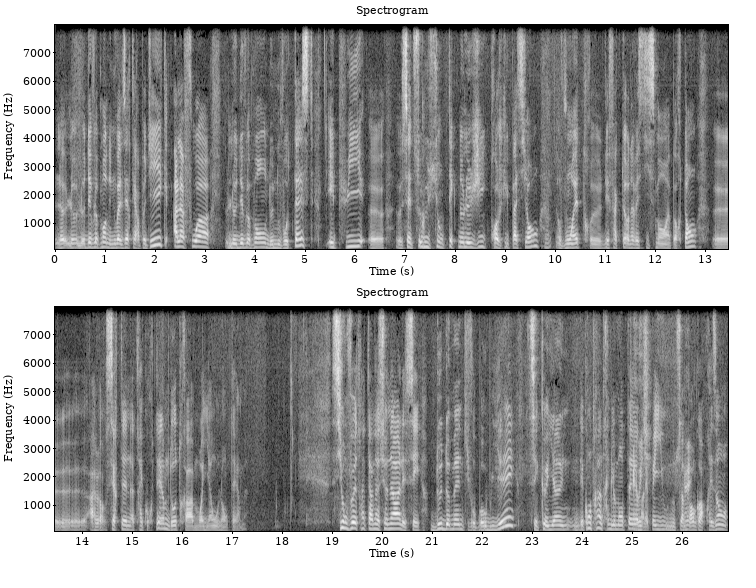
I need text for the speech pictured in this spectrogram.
le, développement des nouvelles aires thérapeutiques, à la fois le développement de nouveaux tests, et puis euh, cette solution technologique proche du patient vont être euh, des facteurs d'investissement importants, euh, alors certaines à très court terme, d'autres à moyen ou long terme. Si on veut être international, et c'est deux domaines qu'il ne faut pas oublier, c'est qu'il y a des contraintes réglementaires eh dans les pays où nous ne sommes pas encore présents.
